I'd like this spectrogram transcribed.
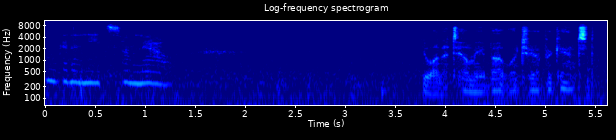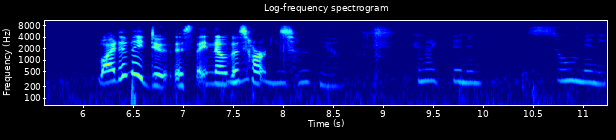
I'm gonna need some now. You want to tell me about what you're up against? Why do they do this? They know I'm this with a new hurts. now, and I've been in so many,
